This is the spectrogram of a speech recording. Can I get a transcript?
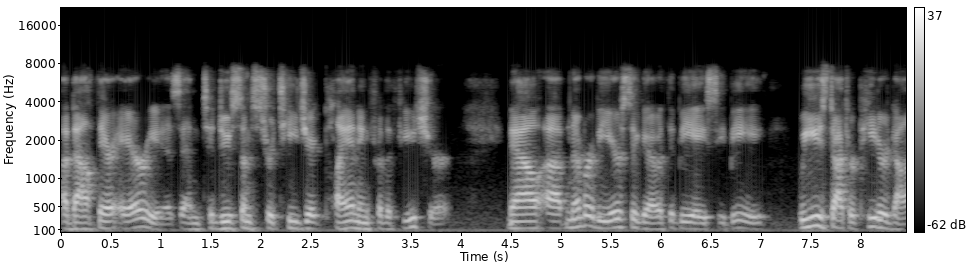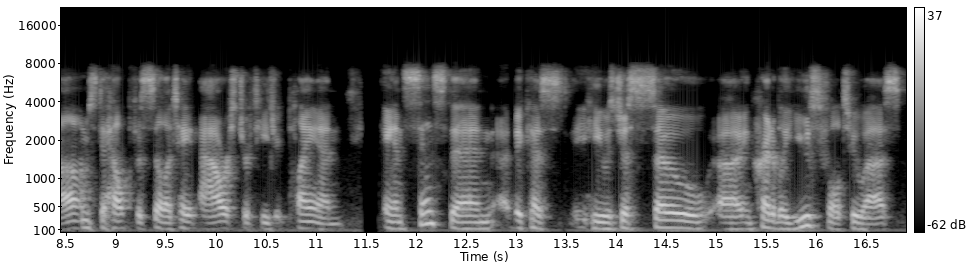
about their areas and to do some strategic planning for the future. Now, a number of years ago at the BACB, we used Dr. Peter Dams to help facilitate our strategic plan and since then, because he was just so uh, incredibly useful to us,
